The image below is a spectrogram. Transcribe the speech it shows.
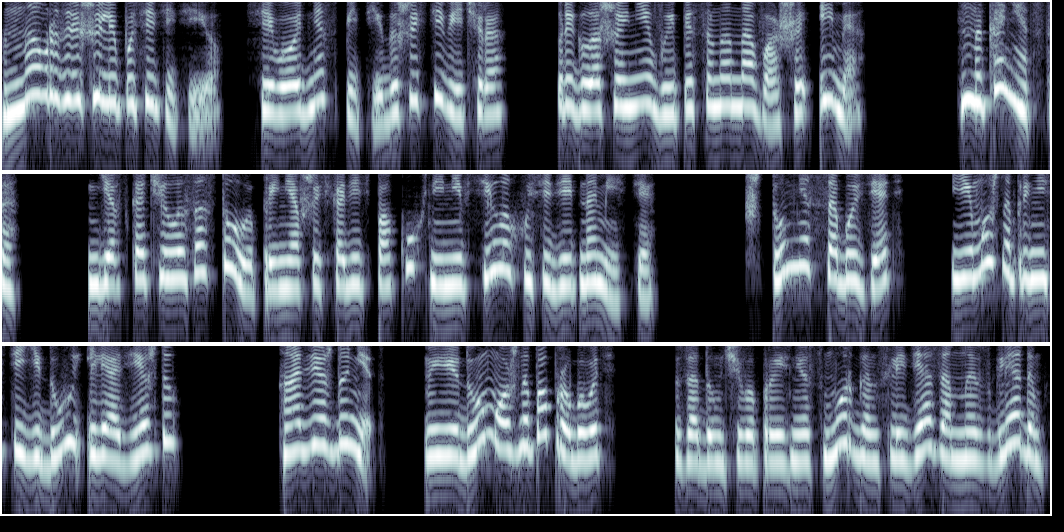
«Нам разрешили посетить ее. Сегодня с пяти до шести вечера. Приглашение выписано на ваше имя». «Наконец-то!» Я вскочила со стола, принявшись ходить по кухне, не в силах усидеть на месте. «Что мне с собой взять? Ей можно принести еду или одежду?» «Одежду нет. Еду можно попробовать», задумчиво произнес Морган, следя за мной взглядом,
